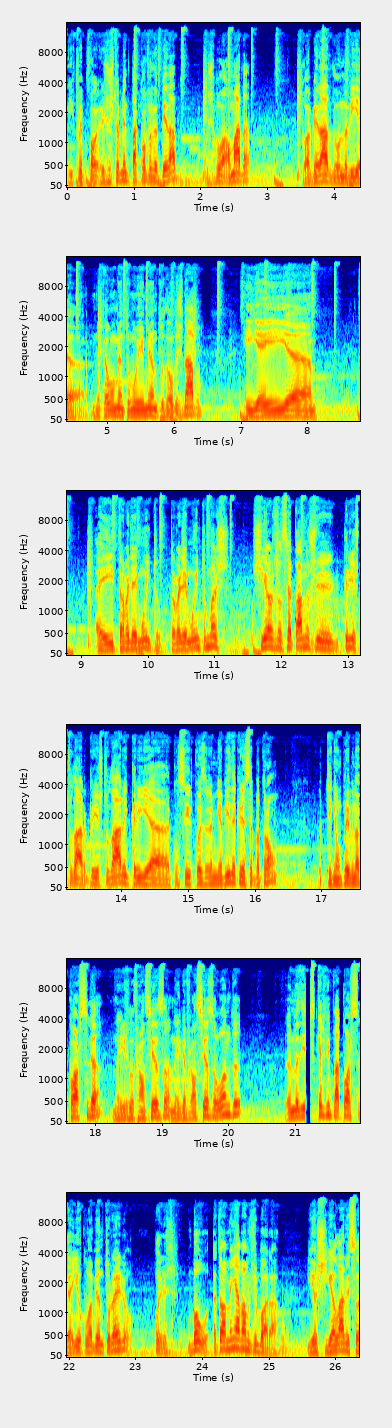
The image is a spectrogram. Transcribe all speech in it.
e foi justamente para a Cova da Piedade, Lisboa, Almada, Cova da Piedade, onde havia naquele momento o movimento da Lisnave, e aí, uh, aí trabalhei muito, trabalhei muito, mas cheguei aos 17 anos e queria estudar, queria estudar e queria conseguir coisas na minha vida, queria ser patrão. Eu tinha um primo na Córcega, na Isla Francesa, na Ilha Francesa, onde me disse: Queres vir para a Córcega? E eu, como aventureiro, pois, vou, então amanhã vamos embora. E eu cheguei lá e disse a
